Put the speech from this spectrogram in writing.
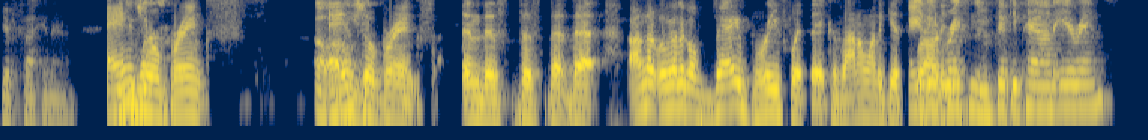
You're fucking out. Angel watch- Brinks, Oh, oh, Angel did. Brinks, and this, this, that, that. I'm gonna, we're gonna go very brief with it because I don't want to get Angel. Brinks and them 50 pound earrings.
